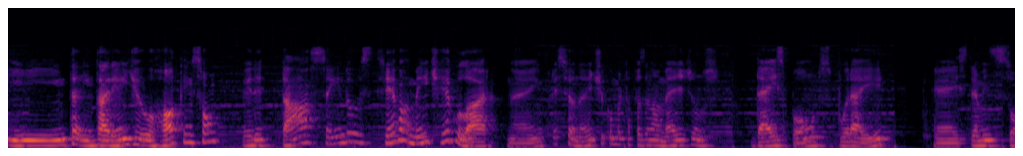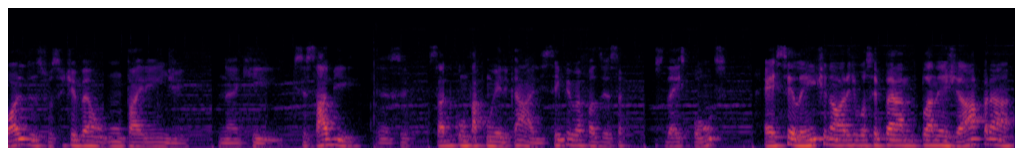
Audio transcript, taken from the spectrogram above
e em, Tyrande, o Hawkinson, ele tá sendo extremamente regular, né? É impressionante como ele tá fazendo uma média de uns 10 pontos por aí. É extremamente sólido. Se você tiver um, um né, que você sabe, é, você sabe contar com ele, que ah, ele sempre vai fazer essa, esses 10 pontos. É excelente na hora de você planejar para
